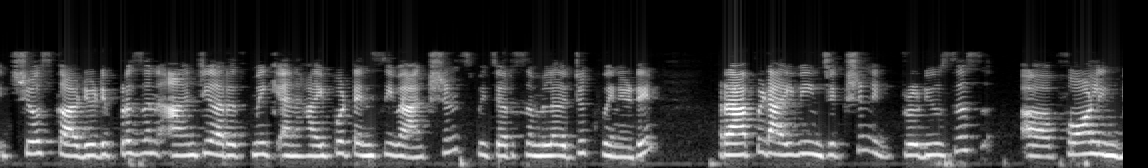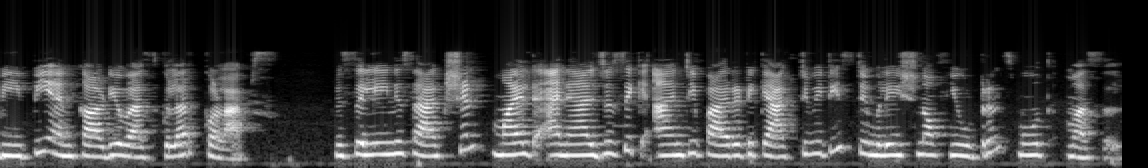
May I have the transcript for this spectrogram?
It shows cardiodepressant, antiarrhythmic and hypertensive actions which are similar to quinidine. Rapid IV injection, it produces a fall in BP and cardiovascular collapse miscellaneous action, mild analgesic antipyretic activity, stimulation of uterine smooth muscle.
